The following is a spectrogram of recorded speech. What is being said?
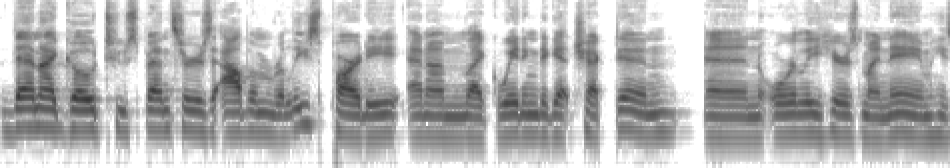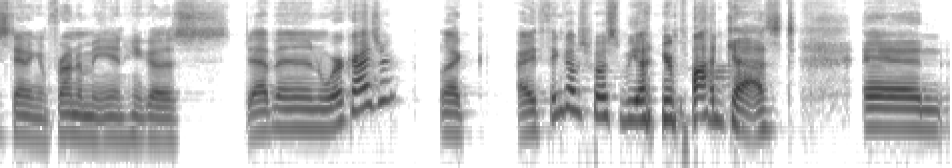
then I go to Spencer's album release party, and I'm like waiting to get checked in. And Orly hears my name. He's standing in front of me, and he goes, "Devon Werkheiser." Like, I think I'm supposed to be on your podcast, and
